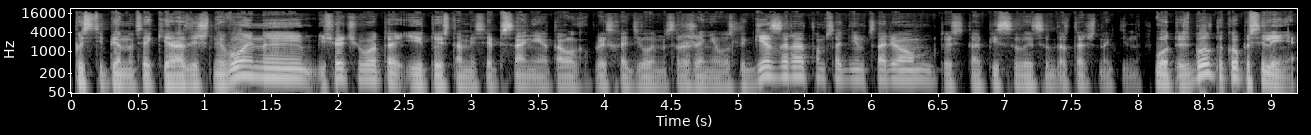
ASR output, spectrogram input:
постепенно всякие различные войны, еще чего-то, и то есть там есть описание того, как происходило именно сражение возле Гезера там с одним царем, то есть это описывается достаточно активно. Вот, то есть было такое поселение.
